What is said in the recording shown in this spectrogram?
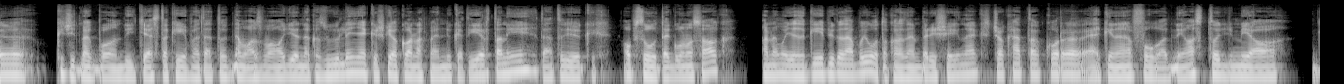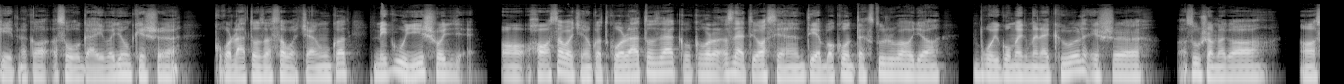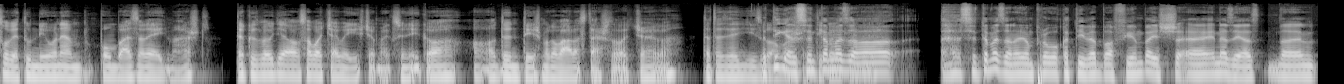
kicsit megbolondítja ezt a képet, tehát hogy nem az van, hogy jönnek az űrlények, és ki akarnak mennüket írtani, tehát hogy ők abszolút gonoszak, hanem hogy ez a gép igazából jót akar az emberiségnek, csak hát akkor el kéne fogadni azt, hogy mi a gépnek a, a szolgái vagyunk, és korlátozza a szabadságunkat. Még úgy is, hogy a, ha a szabadságunkat korlátozzák, akkor az lehet, hogy azt jelenti ebbe a kontextusban, hogy a bolygó megmenekül, és az USA meg a, a Szovjetunió nem bombázza le egymást. De közben ugye a szabadság mégiscsak megszűnik, a, a döntés meg a választás szabadsága. Tehát ez egy izgalmas. Hát igen, szerintem ez a, Szerintem ez a nagyon provokatív ebbe a filmbe, és eh, én ezért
